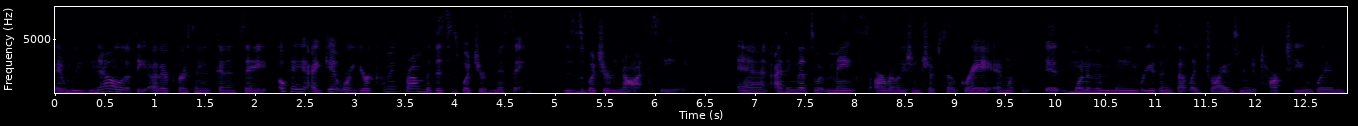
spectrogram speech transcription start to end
And we know that the other person is going to say, "Okay, I get where you're coming from, but this is what you're missing. This is what you're not seeing." And I think that's what makes our relationship so great and it one of the main reasons that like drives me to talk to you when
